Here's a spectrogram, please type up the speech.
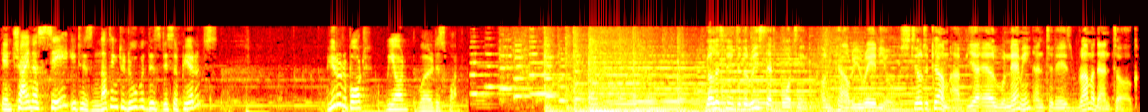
Can China say it has nothing to do with this disappearance? Bureau Report, WION World is One. You're listening to the Reset Bulletin on Cowrie Radio. Still to come are Pia El and today's Ramadan talk.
